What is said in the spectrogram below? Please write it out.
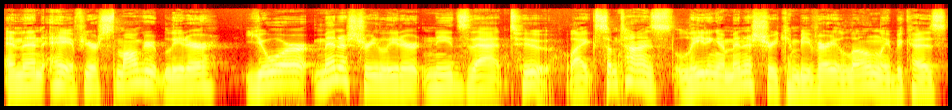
And then hey if you're a small group leader your ministry leader needs that too. Like sometimes leading a ministry can be very lonely because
